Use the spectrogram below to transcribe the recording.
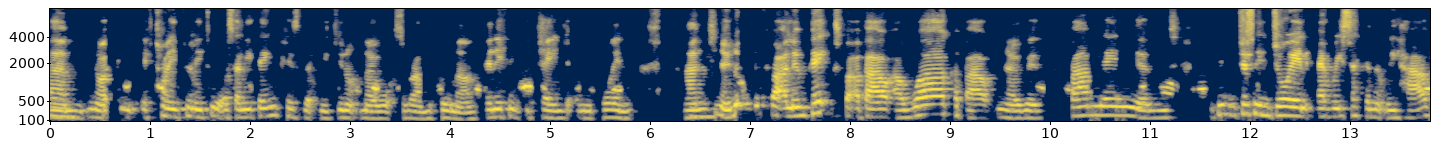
Mm. Um, you know, I think if 2020 taught us anything, is that we do not know what's around the corner. Anything can change at any point. And you know, not just about Olympics, but about our work, about you know, with family, and just enjoying every second that we have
